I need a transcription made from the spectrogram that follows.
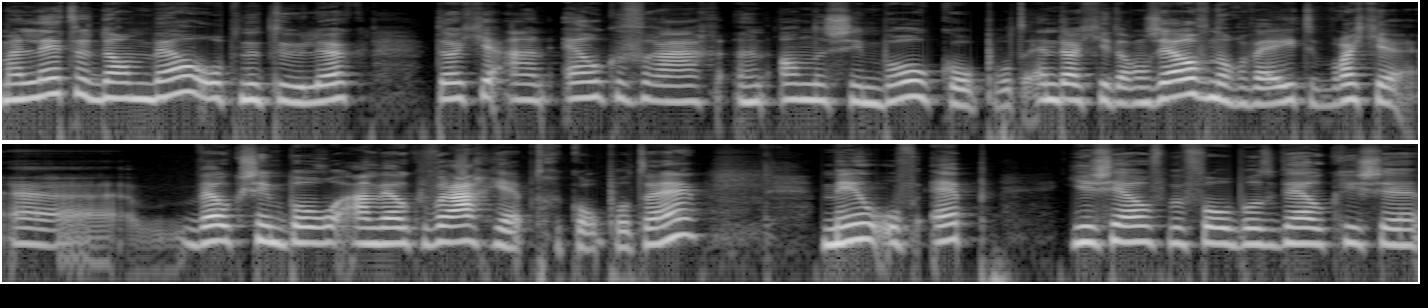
Maar let er dan wel op natuurlijk dat je aan elke vraag een ander symbool koppelt. En dat je dan zelf nog weet wat je, uh, welk symbool aan welke vraag je hebt gekoppeld. Hè? Mail of app jezelf bijvoorbeeld welke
